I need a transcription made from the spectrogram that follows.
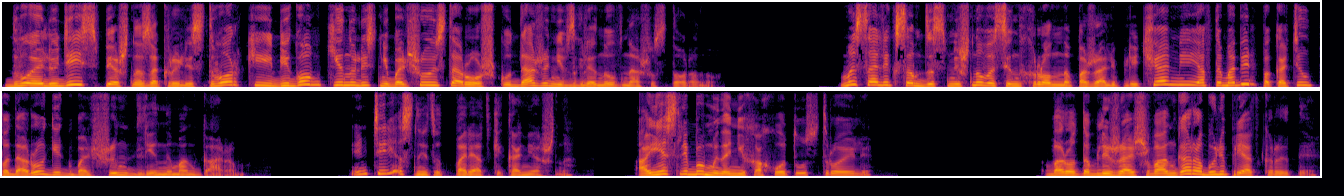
Двое людей спешно закрыли створки и бегом кинулись в небольшую сторожку, даже не взглянув в нашу сторону. Мы с Алексом до смешного синхронно пожали плечами, и автомобиль покатил по дороге к большим длинным ангарам. Интересные тут порядки, конечно. А если бы мы на них охоту устроили? Ворота ближайшего ангара были приоткрыты.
